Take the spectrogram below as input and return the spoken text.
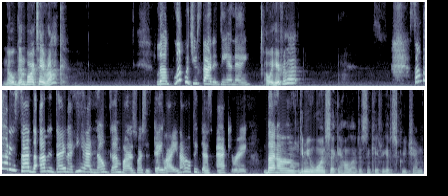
No gun bar Tay Rock? Look, look what you started, DNA. Are we here for that? Somebody said the other day that he had no gun bars versus daylight, and I don't think that's accurate. But um Give me one second, hold on, just in case we get a screech. I'm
